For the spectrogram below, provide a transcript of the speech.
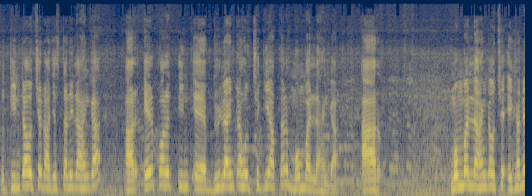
তো তিনটা হচ্ছে রাজস্থানি লেহেঙ্গা, আর এরপরে তিন দুই লাইনটা হচ্ছে কি আপনার মুম্বাই লেহেঙ্গা। আর মুম্বাই লেহেঙ্গা হচ্ছে এখানে,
